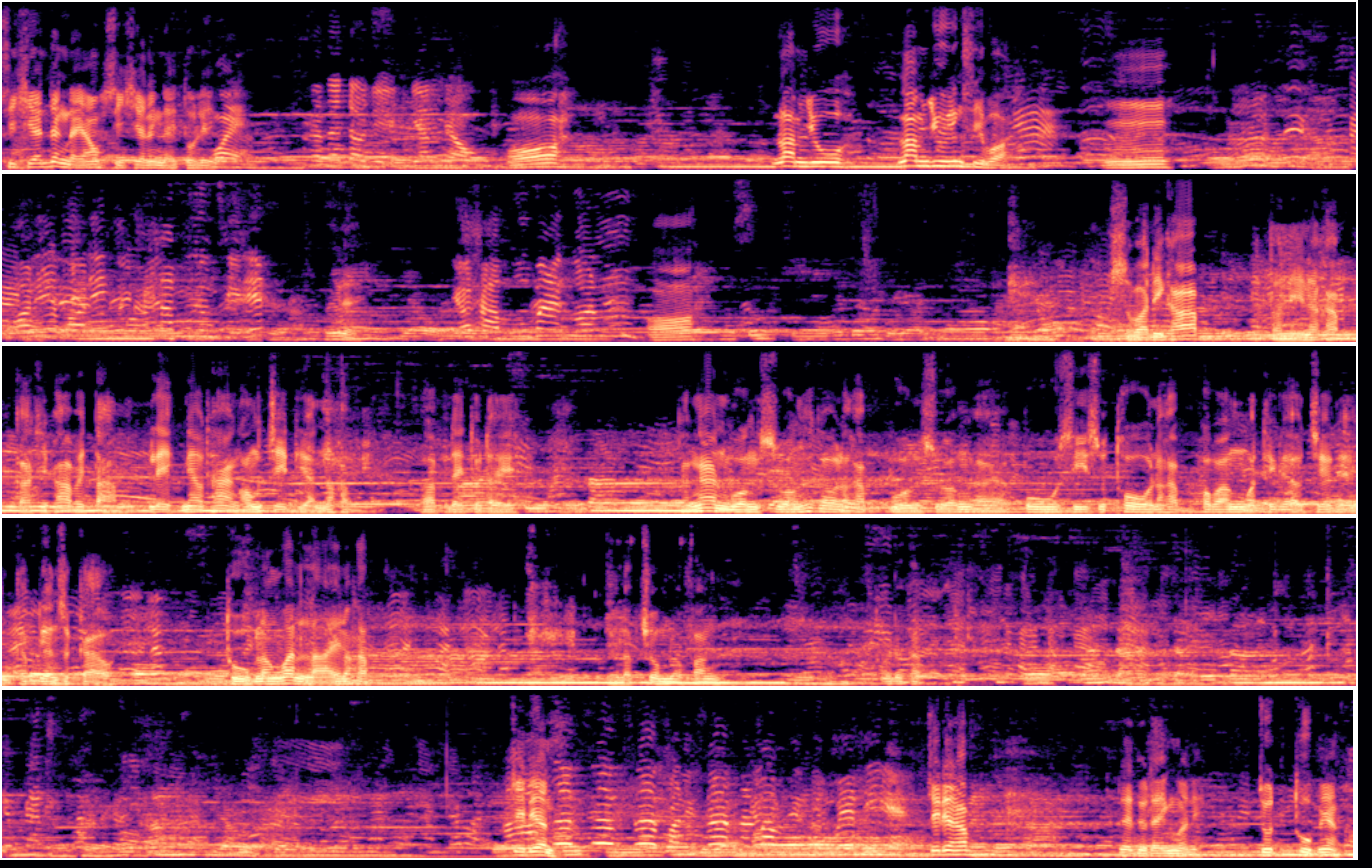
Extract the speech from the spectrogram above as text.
สีเขียนจังไดเอาสีเขียนจังไดตัวเลขไว้ก็จะเจ้าดีเพียงเดียวอ๋อล่ำอยู่ล่ำอยู่จังสี่บ่อืมพอดีพอดีมันรับเรื่องสีนี้นี่ไหนเดี๋ยวถามปูมากก่อนอ๋อ สวัสดีครับ ตอนนี้นะครับการสิพาไปตามเลขแนวทางของเจเดียนเนาะครับว่าเป็นได้ตัวใดก็งานบวงสรวงคือเก่าแหละครับบวงสรวงเอ่อปูศรีสุโธนะครับเพราะว่างวดที่แล้วเจเดียนกับเดือนสกาว ถูกรางวัลหลายเนาะครับเดี๋ยว รับชมรับฟังดูนะครับเจเดียนเสื้อเสื้อเสื้อปันเสื้อนักรับที่เวทีเจเดียนครับได้ตัวใดงวดนี่จุดถูกยัง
